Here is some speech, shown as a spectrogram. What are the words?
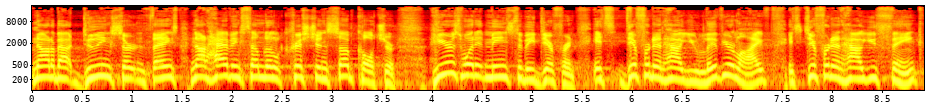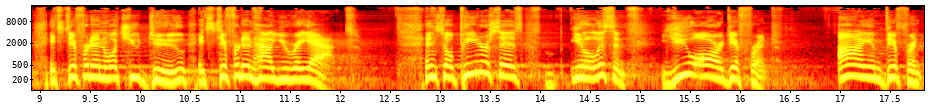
not about doing certain things, not having some little Christian subculture. Here's what it means to be different it's different in how you live your life, it's different in how you think, it's different in what you do, it's different in how you react. And so Peter says, you know, listen, you are different. I am different,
